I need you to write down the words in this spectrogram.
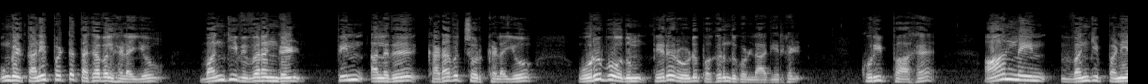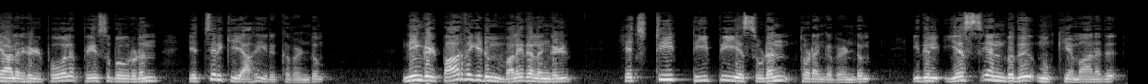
உங்கள் தனிப்பட்ட தகவல்களையோ வங்கி விவரங்கள் பின் அல்லது கடவுச்சொற்களையோ ஒருபோதும் பிறரோடு பகிர்ந்து கொள்ளாதீர்கள். குறிப்பாக ஆன்லைன் வங்கி பணியாளர்கள் போல பேசுபவருடன் எச்சரிக்கையாக இருக்க வேண்டும். நீங்கள் பார்வையிடும் வலைதளங்கள் HTTPS உடன் தொடங்க வேண்டும். இதில் எஸ் என்பது முக்கியமானது.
